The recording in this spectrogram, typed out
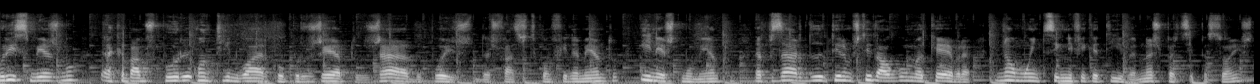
Por isso mesmo, acabámos por continuar com o projeto já depois das fases de confinamento e neste momento, apesar de termos tido alguma quebra não muito significativa nas participações,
